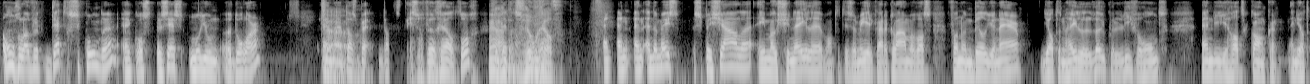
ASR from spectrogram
ongelooflijk, 30 seconden en kost 6 miljoen eh, dollar. En eh, dat, is be- dat is best wel veel geld, toch? Ja, 30 dat is heel veel geld. En, en, en, en de meest speciale, emotionele, want het is Amerika reclame, was van een biljonair. Die had een hele leuke, lieve hond. En die had kanker. En die had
